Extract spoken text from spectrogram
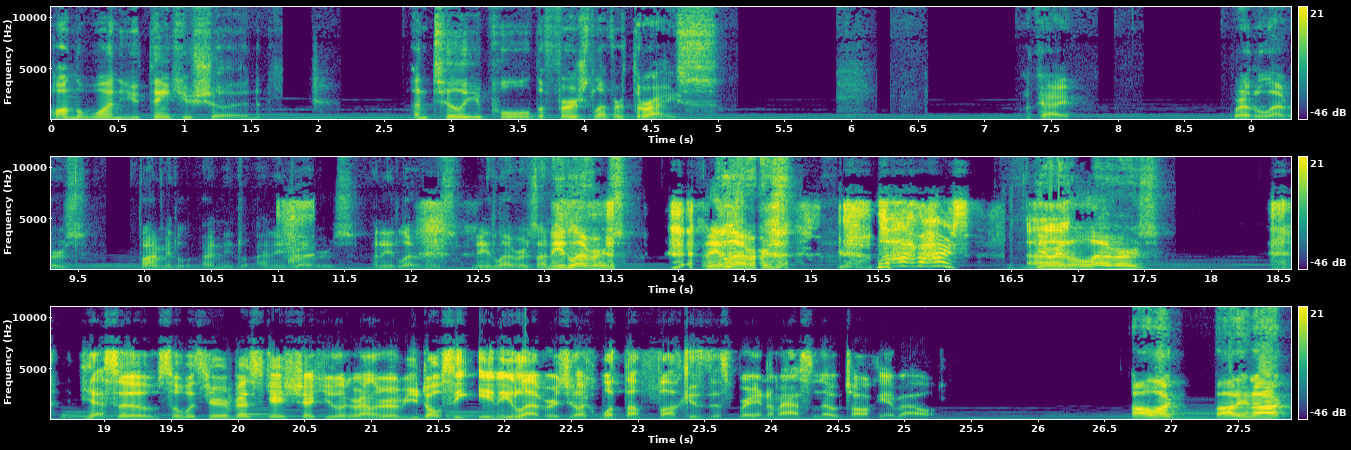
on the one you think you should until you pull the first lever thrice. Okay. Where are the levers? Find me. I need. I need levers. I need levers. I need levers. I need levers. I need levers. Levers! Give me the Uh, levers. Yeah, so so with your investigation check, you look around the room, you don't see any levers. You're like, what the fuck is this random ass note talking about? Pollock, Bodyknock.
